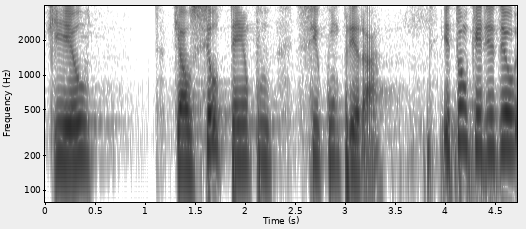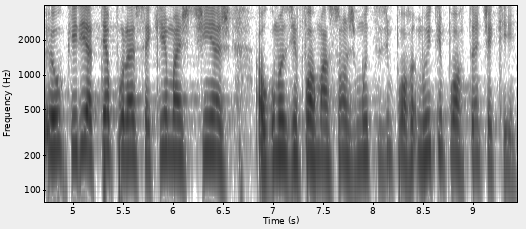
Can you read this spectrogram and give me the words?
que eu que ao seu tempo se cumprirá. Então, querido, eu, eu queria até pular isso aqui, mas tinha algumas informações muito, muito importantes aqui.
